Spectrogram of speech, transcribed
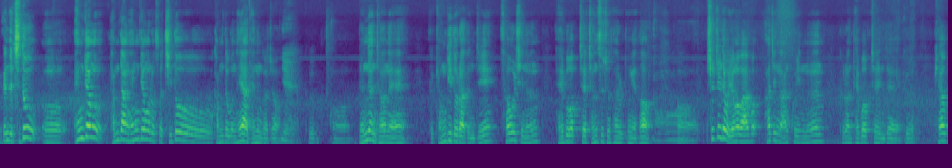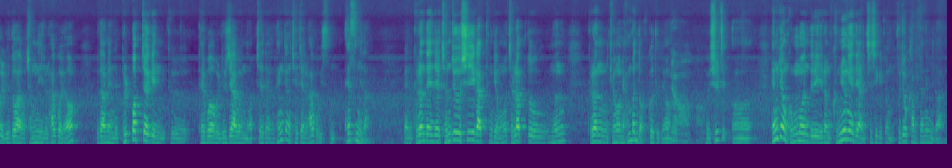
그러니까 이제 지도 어, 행정 담당 행정으로서 지도 감독은 해야 되는 거죠. 예. 그몇 년 전에 그 경기도라든지 서울시는 대부업체 전수조사를 통해서 어, 실질적으로 영업하지는 않고 있는 그런 대부업체 이제 그 폐업을 유도하고 정리를 하고요. 그 다음에 이제 불법적인 그 대부업을 유지하고 있는 업체에 대해서 행정 제재를 하고 있, 했습니다. 그러니까 그런데 이제 전주시 같은 경우 전라도는 그런 경험이 한 번도 없거든요. 야. 그 실제 어, 행정 공무원들이 이런 금융에 대한 지식이 좀 부족한 편입니다.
